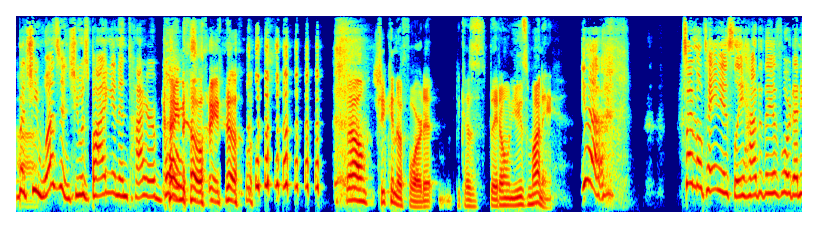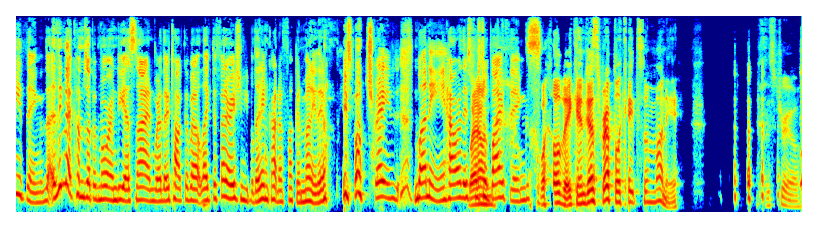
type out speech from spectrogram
but she wasn't. She was buying an entire bolt. I know, I know. well, she can afford it because they don't use money. Yeah simultaneously, how do they afford anything? I think that comes up more in DS9 where they talk about like the Federation people. They didn't kind of fucking money. They don't. They don't trade money. How are they supposed well, to buy things? Well, they can just replicate some money. It's true.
